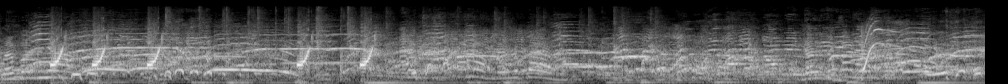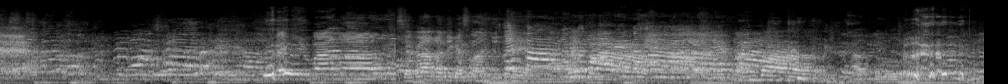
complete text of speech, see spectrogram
Lepernya. Dari depan. Dari depan. Yeah.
